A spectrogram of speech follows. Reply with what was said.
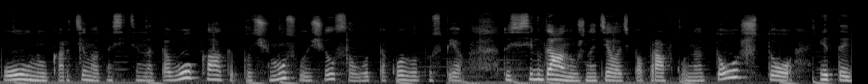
полную картину относительно того, как и почему случился вот такой вот успех. То есть всегда нужно делать поправку на то, что это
